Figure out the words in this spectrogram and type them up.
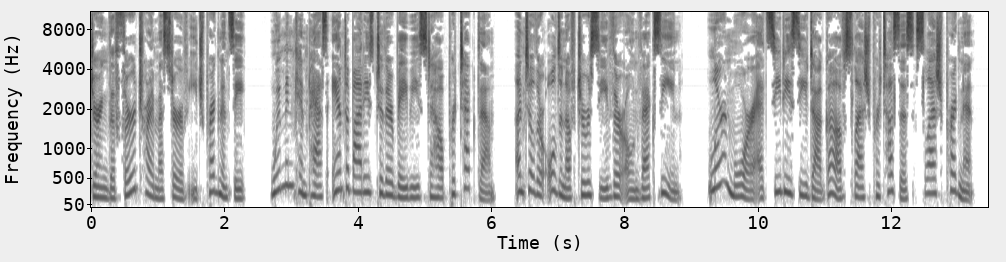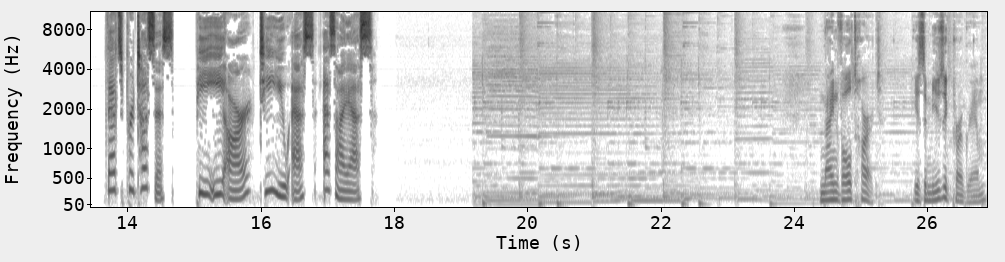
during the third trimester of each pregnancy, women can pass antibodies to their babies to help protect them until they're old enough to receive their own vaccine. Learn more at cdc.gov slash pertussis slash pregnant. That's pertussis, P E. 9 Volt Heart is a music program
